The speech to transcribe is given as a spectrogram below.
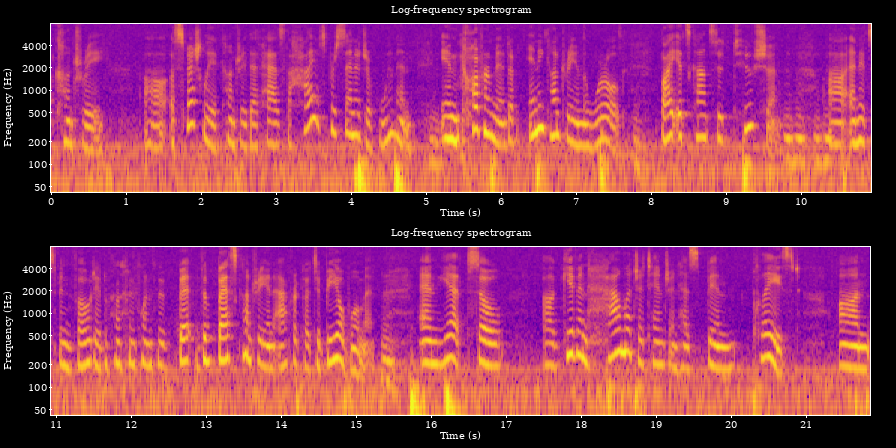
a country, uh, especially a country that has the highest percentage of women Mm. in government of any country in the world Mm. by its constitution. Mhm, mhm. Uh, and it's been voted one of the, be- the best country in Africa to be a woman. Mm. And yet, so uh, given how much attention has been placed on,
